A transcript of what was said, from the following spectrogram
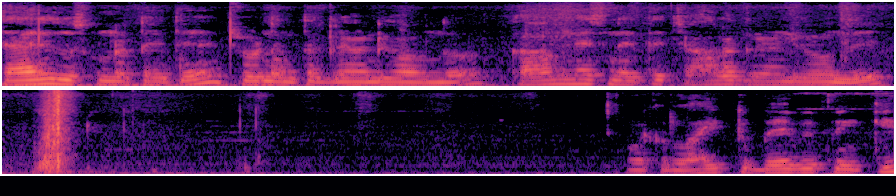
శారీ చూసుకున్నట్టయితే చూడండి ఎంత గ్రాండ్గా ఉందో. కాంబినేషన్ అయితే చాలా గ్రాండ్గా ఉంది. మనకు లైట్ బేబీ పింక్కి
